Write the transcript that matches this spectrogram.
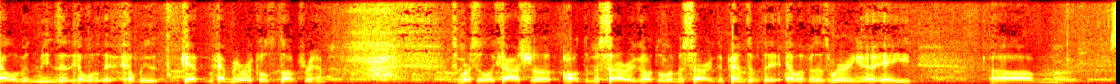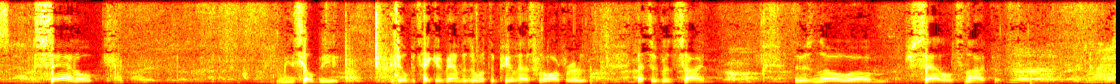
elephant means that he'll he'll be get have miracles done for him. Depends if the elephant is wearing a, a um, saddle. Means he'll be he'll be taking advantage of what the peel has to offer. That's a good sign. There's no um, saddle, it's not good. A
